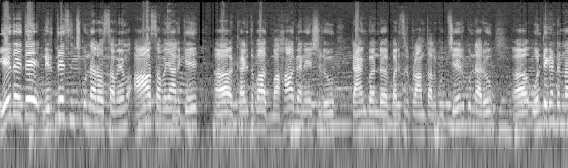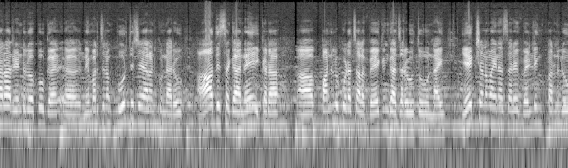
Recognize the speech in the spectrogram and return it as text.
ఏదైతే నిర్దేశించుకున్నారో సమయం ఆ సమయానికి ఆ, ఖైరతాబాద్ మహా ట్యాంక్ బండ్ పరిసర ప్రాంతాలకు చేరుకున్నారు. ఒంటి గంటన్నర రెండు లోపు గ- నిమజ్జనం పూర్తి చేయాలనుకున్నారు. ఆ దిశగానే ఇక్కడ పనులు కూడా చాలా వేగంగా జరుగుతూ ఉన్నాయి. ఏ క్షణమైనా సరే వెల్డింగ్ పనులు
